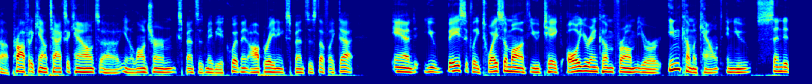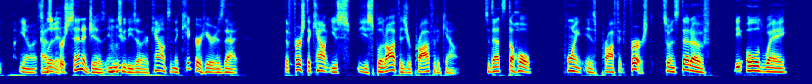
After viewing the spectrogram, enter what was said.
uh, profit account tax account uh, you know long-term expenses maybe equipment operating expenses stuff like that and you basically twice a month you take all your income from your income account and you send it you know as it. percentages Mhm. into these other accounts and the kicker here is that the first account you you split off is your profit account so that's the whole point is profit first so instead of the old way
